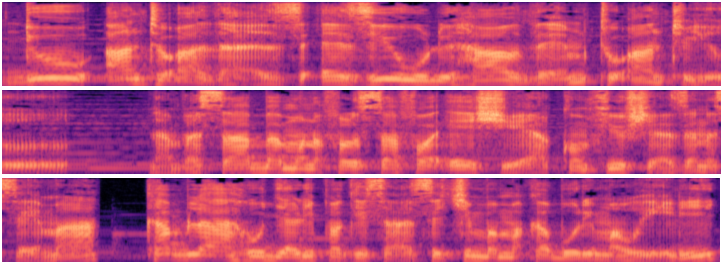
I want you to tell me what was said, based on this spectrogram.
Do unto others as you would have them to unto you. Namba saba mwanafalsafa wa Asia, Confucius anasema, kabla hujalipa kisasi chimba makaburi mawili,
